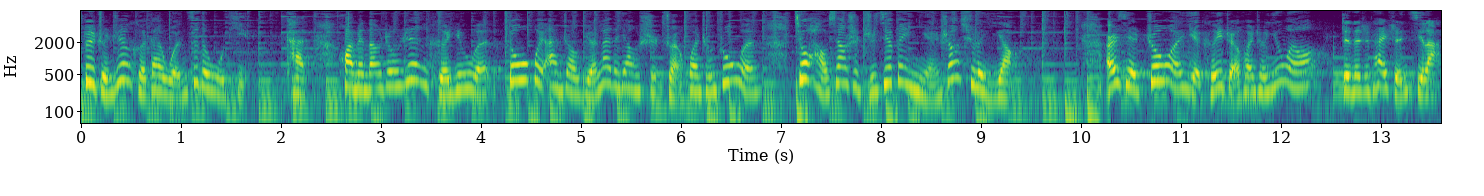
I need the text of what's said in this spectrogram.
对准任何带文字的物体，看画面当中任何英文都会按照原来的样式转换成中文，就好像是直接被粘上去了一样。而且中文也可以转换成英文哦，真的是太神奇啦！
